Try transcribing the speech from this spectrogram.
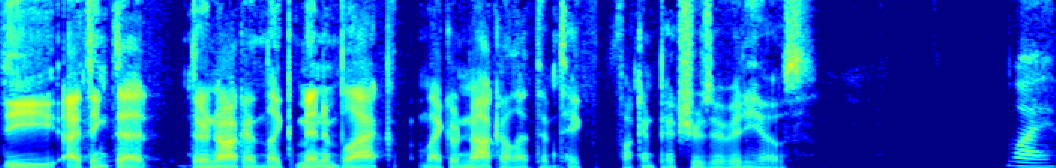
the I think that they're not gonna like Men in Black like are not gonna let them take fucking pictures or videos. Why?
